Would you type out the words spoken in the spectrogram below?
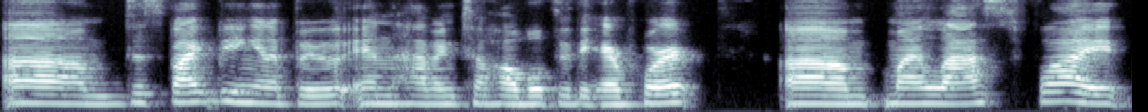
um, despite being in a boot and having to hobble through the airport. Um, my last flight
